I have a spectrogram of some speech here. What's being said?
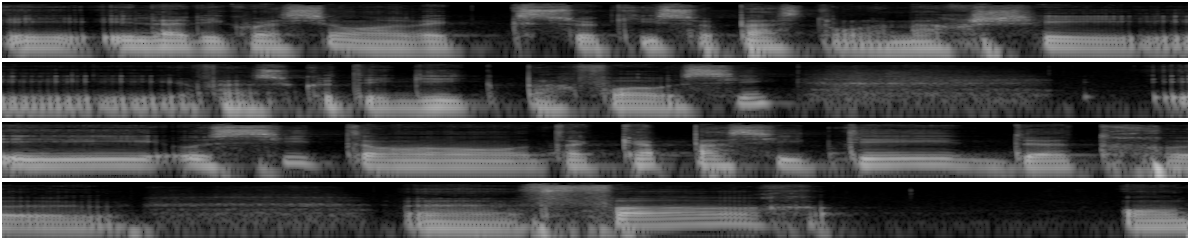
et, l'adéquation avec ce qui se passe dans le marché, enfin ce côté geek parfois aussi, et aussi ta, capacité d'être euh, fort en,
